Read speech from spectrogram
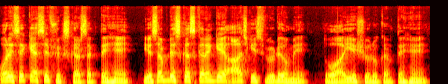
और इसे कैसे फिक्स कर सकते हैं, ये सब डिस्कस करेंगे आज की इस वीडियो में। तो आइए शुरू करते हैं।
